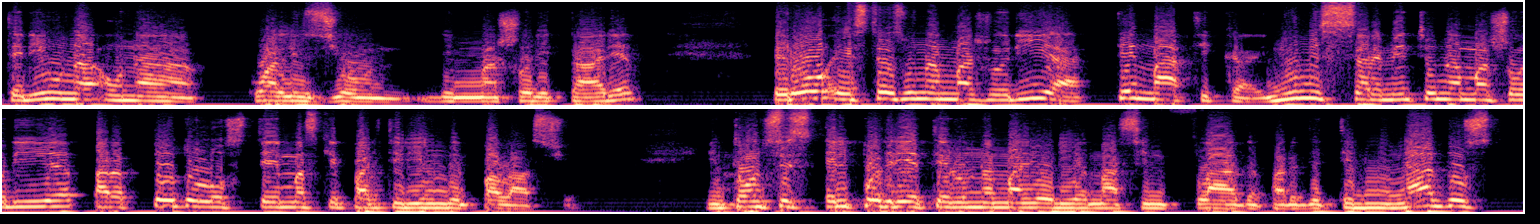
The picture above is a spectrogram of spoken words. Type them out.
tenía una, una coalición de mayoritaria, pero esta es una mayoría temática y no necesariamente una mayoría para todos los temas que partirían del palacio. Entonces, él podría tener una mayoría más inflada para determinados eh,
